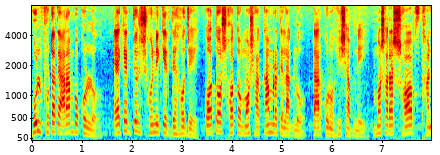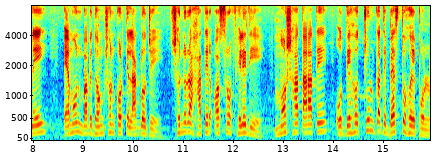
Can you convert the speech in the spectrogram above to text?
হুল ফুটাতে আরম্ভ করল। এক একজন সৈনিকের দেহ যে কত শত মশা কামড়াতে লাগল, তার কোনো হিসাব নেই। মশারা সব স্থানেই এমনভাবে ধ্বংসন করতে লাগল যে সৈন্যরা হাতের অস্ত্র ফেলে দিয়ে মশা তাড়াতে ও দেহ চুলকাতে ব্যস্ত হয়ে পড়ল।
